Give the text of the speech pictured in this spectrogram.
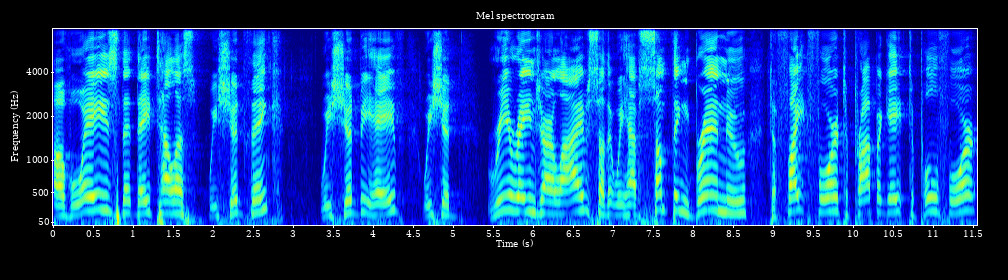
of ways that they tell us we should think, we should behave, we should rearrange our lives so that we have something brand new to fight for, to propagate, to pull for.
